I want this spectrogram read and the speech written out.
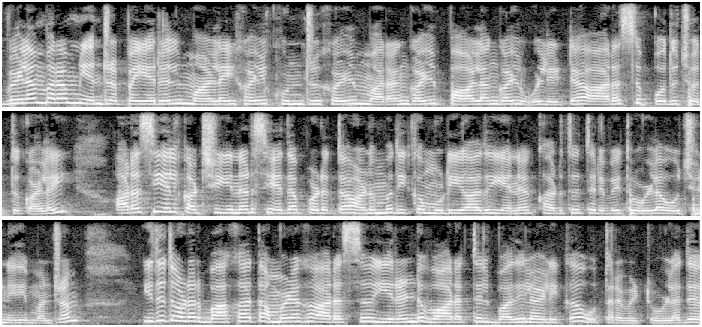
விளம்பரம் என்ற பெயரில் மலைகள் குன்றுகள் மரங்கள் பாலங்கள் உள்ளிட்ட அரசு பொது சொத்துக்களை அரசியல் கட்சியினர் சேதப்படுத்த அனுமதிக்க முடியாது என கருத்து தெரிவித்துள்ள உச்சநீதிமன்றம் இது தொடர்பாக தமிழக அரசு இரண்டு வாரத்தில் பதிலளிக்க உத்தரவிட்டுள்ளது.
